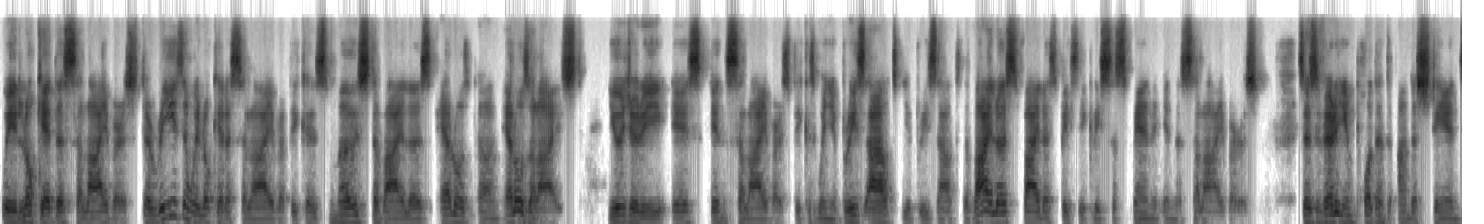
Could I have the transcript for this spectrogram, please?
We look at the salivas. The reason we look at the saliva because most virus um, aerosolized usually is in salivas because when you breathe out, you breathe out the virus, virus basically suspend in the salivas. So it's very important to understand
